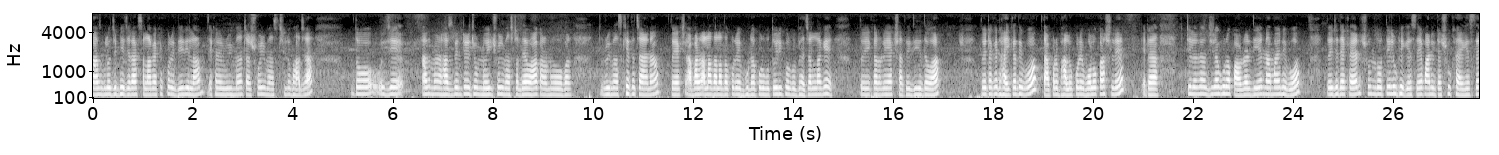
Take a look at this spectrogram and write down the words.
মাছগুলো যে ভেজে রাখছিলাম, এক এক করে দিয়ে দিলাম। এখানে রুই মাছ আর শোল মাছ ছিল ভাজা। তো ওই যে আমার হাজব্যান্ডের জন্য এই শোল মাছটা দেওয়া, কারণ ও আবার রুই মাছ খেতে চায় না। তো এক, আবার আলাদা আলাদা করে ভুনা করব, তৈরি করব, ভেজাল লাগে। তো এই কারণে একসাথে দিয়ে দেওয়া। তো এটাকে ঢাইকা দেব, তারপরে ভালো করে বলক আসলে, এটা টেলে জিরা গুঁড়া পাউডার দিয়ে নামায় নেব। তো এই যে দেখেন, সুন্দর তেল উঠে গেছে, পানিটা শুকায় গেছে।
